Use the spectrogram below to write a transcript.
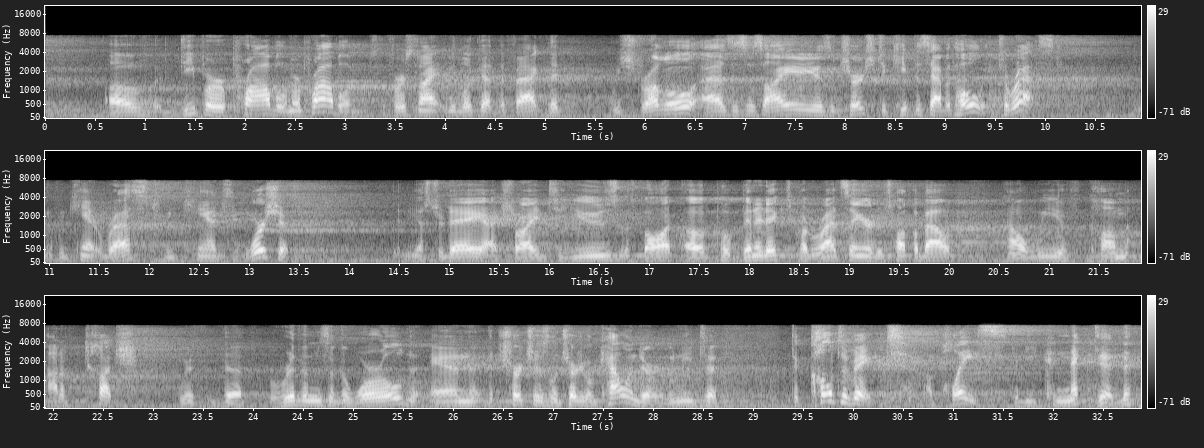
of deeper problem or problems. The first night we looked at the fact that we struggle as a society, as a church, to keep the Sabbath holy, to rest. And if we can't rest, we can't worship. Yesterday, I tried to use the thought of Pope Benedict, Cardinal Ratzinger, to talk about how we have come out of touch with the rhythms of the world and the church's liturgical calendar. We need to, to cultivate a place to be connected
